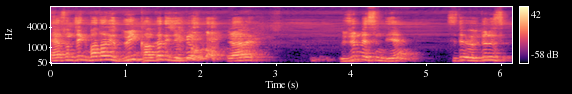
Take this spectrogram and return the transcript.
En son diyecek ki batarya duyayım kanka diyecek. Yani üzülmesin diye. Siz de övdünüz.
